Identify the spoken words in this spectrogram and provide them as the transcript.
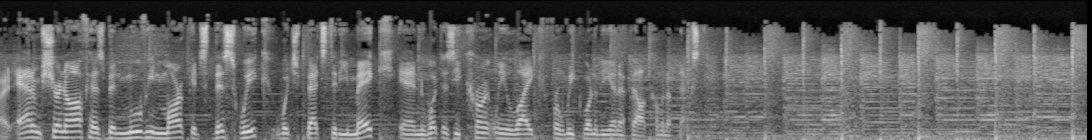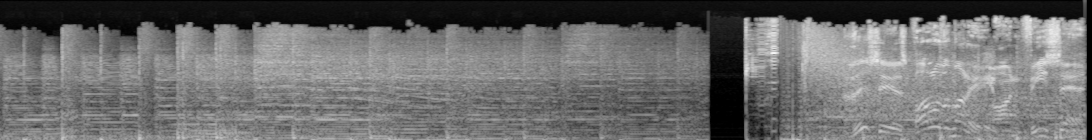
All right, Adam Chernoff has been moving markets this week. Which bets did he make, and what does he currently like for Week One of the NFL? Coming up next. Is Follow the Money on VSIN.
